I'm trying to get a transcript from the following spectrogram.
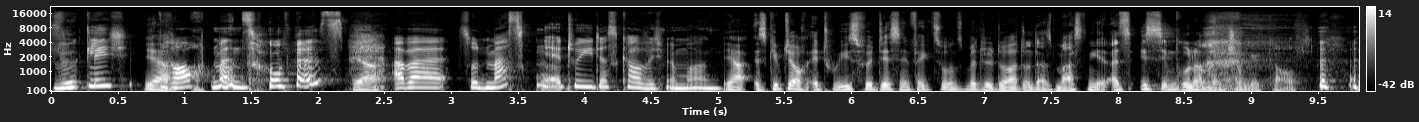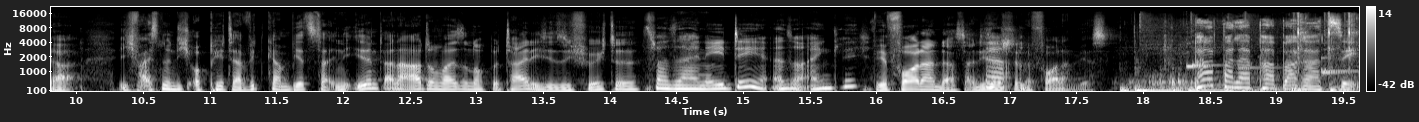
wirklich? Braucht man sowas? Ja. Aber so ein Maskenetui, das kaufe ich mir morgen. Ja, es gibt ja auch Etuis für Desinfektionsmittel dort und das Masken, also ist im Grunde genommen schon gekauft. ja, ich weiß nur nicht, ob Peter Wittkamp jetzt da in irgendeiner Art und Weise noch beteiligt ist. Ich fürchte. Das war seine Idee, also eigentlich. Wir fordern das. An dieser ja. Stelle fordern wir es. Papala Paparazzi.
